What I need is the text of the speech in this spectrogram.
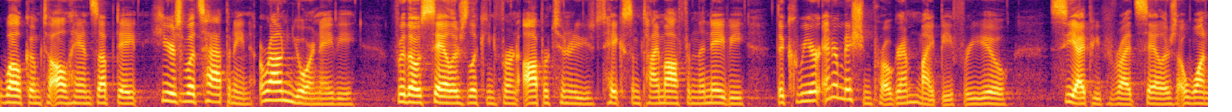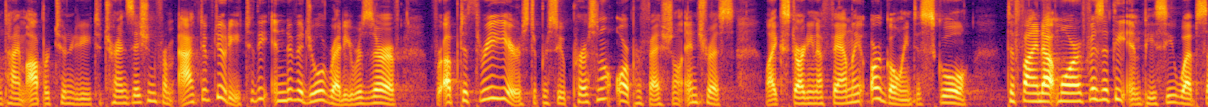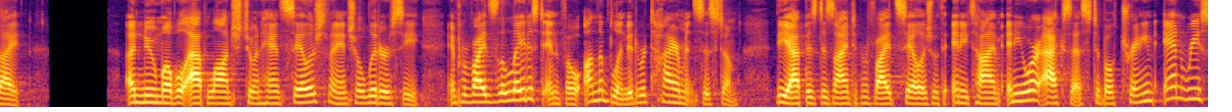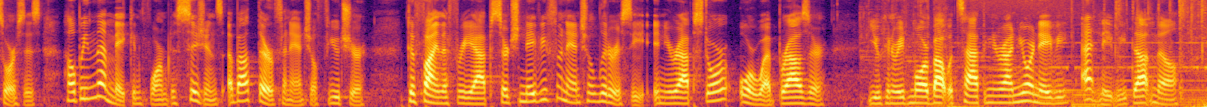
Welcome to All Hands Update. Here's what's happening around your Navy. For those sailors looking for an opportunity to take some time off from the Navy, the Career Intermission Program might be for you. CIP provides sailors a one-time opportunity to transition from active duty to the Individual Ready Reserve for up to three years to pursue personal or professional interests, like starting a family or going to school. To find out more, visit the MPC website. A new mobile app launched to enhance sailors' financial literacy and provides the latest info on the blended retirement system. The app is designed to provide sailors with anytime, anywhere access to both training and resources, helping them make informed decisions about their financial future. To find the free app, search Navy Financial Literacy in your app store or web browser. You can read more about what's happening around your Navy at Navy.mil.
